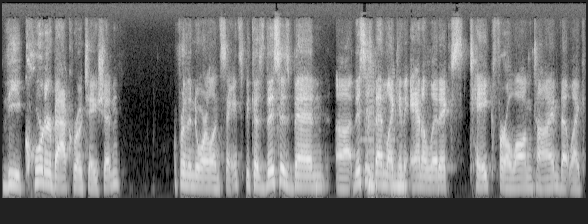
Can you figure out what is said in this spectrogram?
the quarterback rotation for the New Orleans Saints because this has been uh, this has been like an analytics take for a long time that like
